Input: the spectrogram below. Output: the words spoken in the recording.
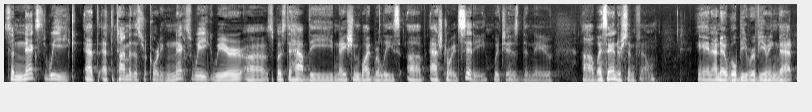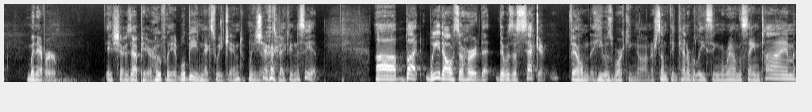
So next week, at at the time of this recording, next week we're uh, supposed to have the nationwide release of Asteroid City, which is the new uh, Wes Anderson film, and I know we'll be reviewing that whenever it shows up here. Hopefully, it will be next weekend. We're Sure. expecting to see it. Uh, but we'd also heard that there was a second film that he was working on, or something kind of releasing around the same time,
